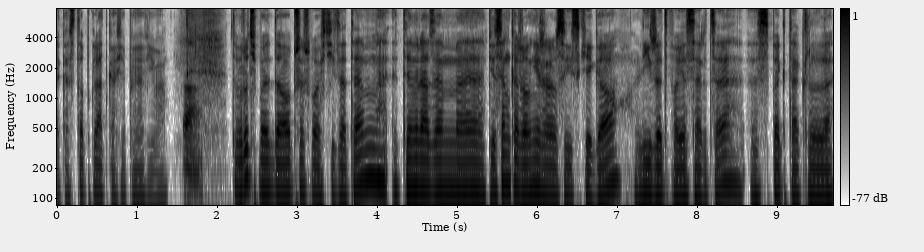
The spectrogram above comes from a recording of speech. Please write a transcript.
Taka stopklatka się pojawiła. Tak. To wróćmy do przeszłości zatem. Tym razem e, piosenka żołnierza rosyjskiego, Liże Twoje serce, spektakl,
